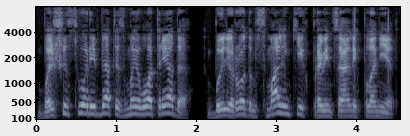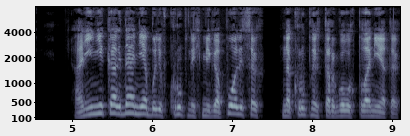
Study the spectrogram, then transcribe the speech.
Большинство ребят из моего отряда были родом с маленьких провинциальных планет. Они никогда не были в крупных мегаполисах, на крупных торговых планетах.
